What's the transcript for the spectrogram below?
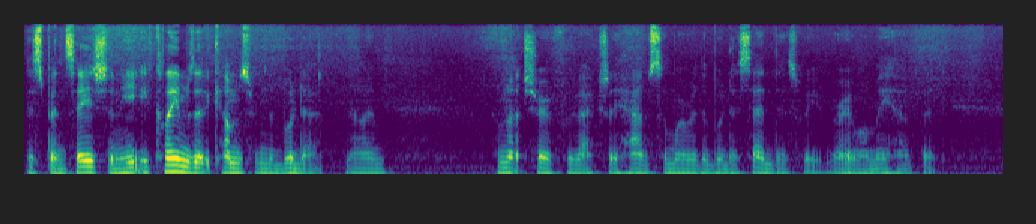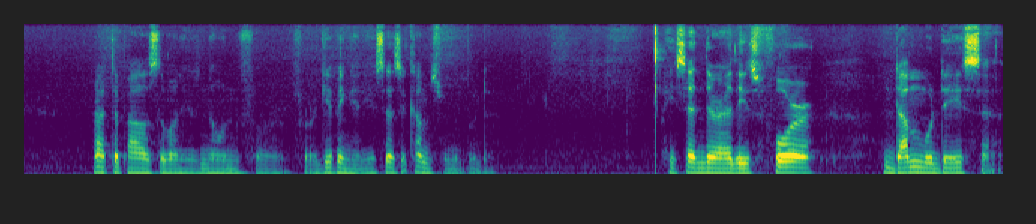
dispensation. He, he, claims that it comes from the Buddha. Now I'm, I'm not sure if we actually have somewhere where the Buddha said this, we very well may have, but Ratthapala is the one who's known for, for giving it. He says it comes from the Buddha. He said there are these four Dhammudesa.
